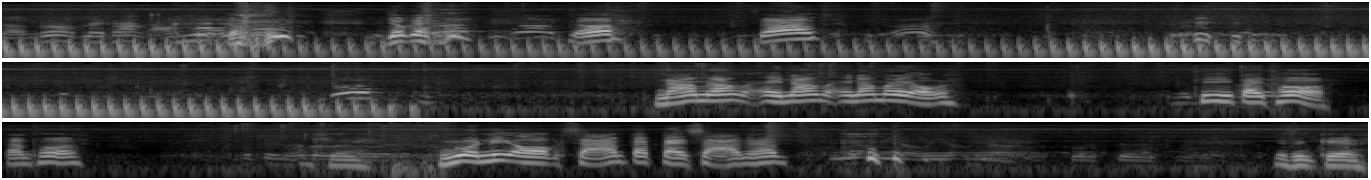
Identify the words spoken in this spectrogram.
สามรอบเลยข้างสามรอบยกกันเดี๋ยวสามน้ำน้ำไอ้น้ำไอ้น้ำอะไรออก ที่ใต้ท่อตามท่อโอเคงวดนี้ออกสามแปดแปดสามนะครับ นี่ถึงเกณฑ์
